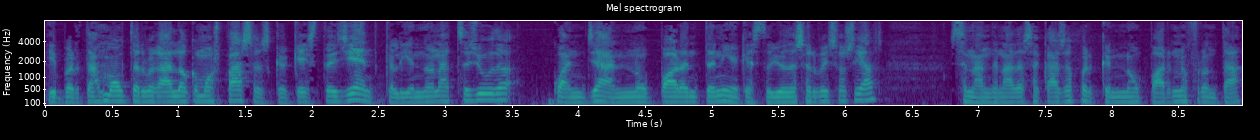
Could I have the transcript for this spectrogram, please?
I per tant, moltes vegades el que ens passa és que aquesta gent que li han donat l'ajuda, quan ja no poden tenir aquesta ajuda de serveis socials, se n'han d'anar de sa casa perquè no poden afrontar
